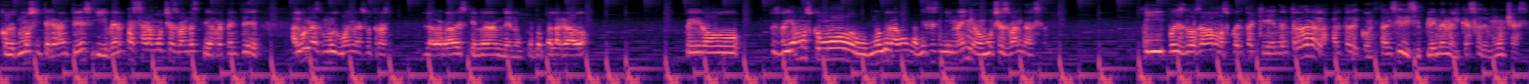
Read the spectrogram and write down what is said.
con los mismos integrantes y ver pasar a muchas bandas que de repente, algunas muy buenas, otras la verdad es que no eran de nuestro total agrado, pero pues veíamos cómo no duraban a veces ni un año muchas bandas. Y pues nos dábamos cuenta que en la entrada era la falta de constancia y disciplina en el caso de muchas.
